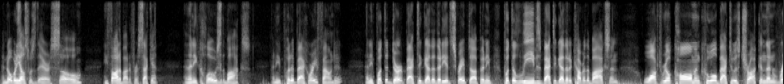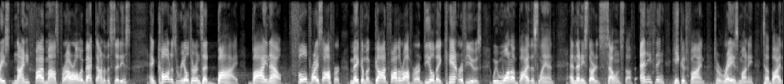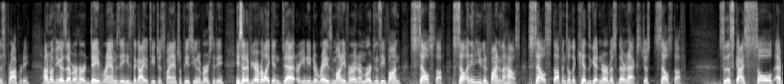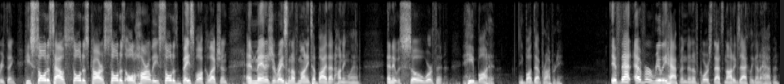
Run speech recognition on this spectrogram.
And nobody else was there. So he thought about it for a second, and then he closed the box, and he put it back where he found it, and he put the dirt back together that he had scraped up, and he put the leaves back together to cover the box, and walked real calm and cool back to his truck, and then raced 95 miles per hour all the way back down to the cities and called his realtor and said, Buy, buy now, full price offer. Make him a Godfather offer, a deal they can't refuse. We want to buy this land. And then he started selling stuff, anything he could find to raise money to buy this property. I don't know if you guys ever heard Dave Ramsey. He's the guy who teaches Financial Peace University. He said, if you're ever like in debt or you need to raise money for an emergency fund, sell stuff. Sell anything you can find in the house. Sell stuff until the kids get nervous, they're next. Just sell stuff. So this guy sold everything. He sold his house, sold his car, sold his old Harley, sold his baseball collection, and managed to raise enough money to buy that hunting land. And it was so worth it. He bought it. He bought that property. If that ever really happened, and of course that's not exactly going to happen,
